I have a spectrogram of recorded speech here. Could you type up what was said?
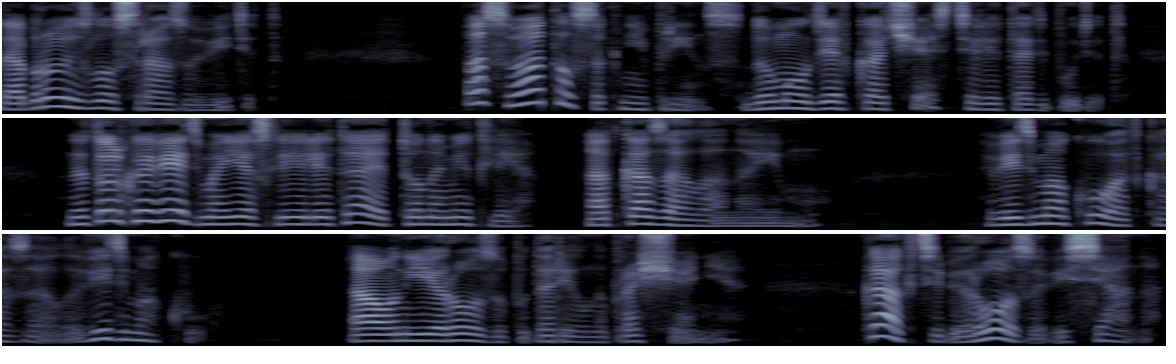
Добро и зло сразу видит. Посватался к ней принц, думал, девка от счастья летать будет. Да только ведьма, если и летает, то на метле. Отказала она ему. Ведьмаку отказала, ведьмаку. А он ей розу подарил на прощание. Как тебе роза, Весяна?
